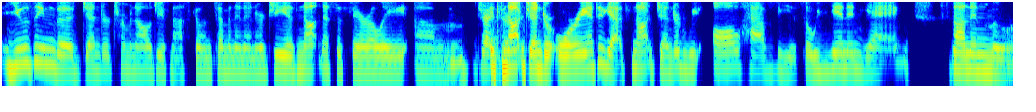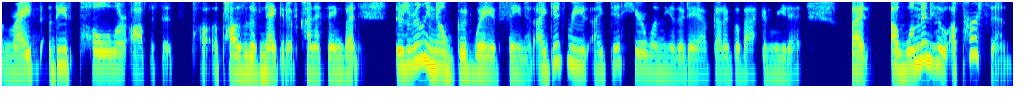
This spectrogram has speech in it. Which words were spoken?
using the gender terminology of masculine feminine energy is not necessarily um, it's not gender oriented yeah it's not gendered. We all have these. So yin and yang sun and moon right? These polar opposites po- positive negative kind of thing but there's really no good way of saying it. I did read i did hear one the other day i've got to go back and read it but a woman who a person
